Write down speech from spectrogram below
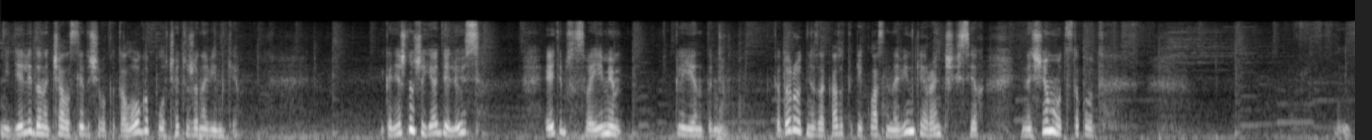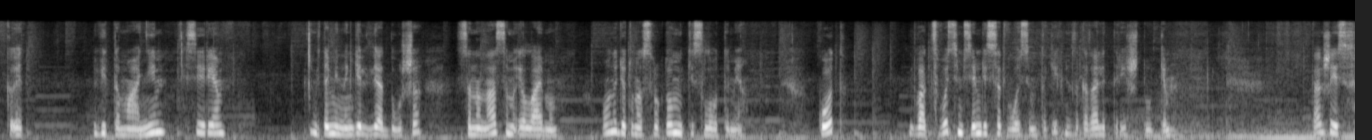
недели до начала следующего каталога получать уже новинки. И, конечно же, я делюсь этим со своими клиентами, которые вот мне заказывают такие классные новинки раньше всех. И начнем вот с такой вот Витамани серия. Витаминный гель для душа с ананасом и лаймом. Он идет у нас с фруктовыми кислотами. Код 2878. Таких мне заказали три штуки. Также есть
